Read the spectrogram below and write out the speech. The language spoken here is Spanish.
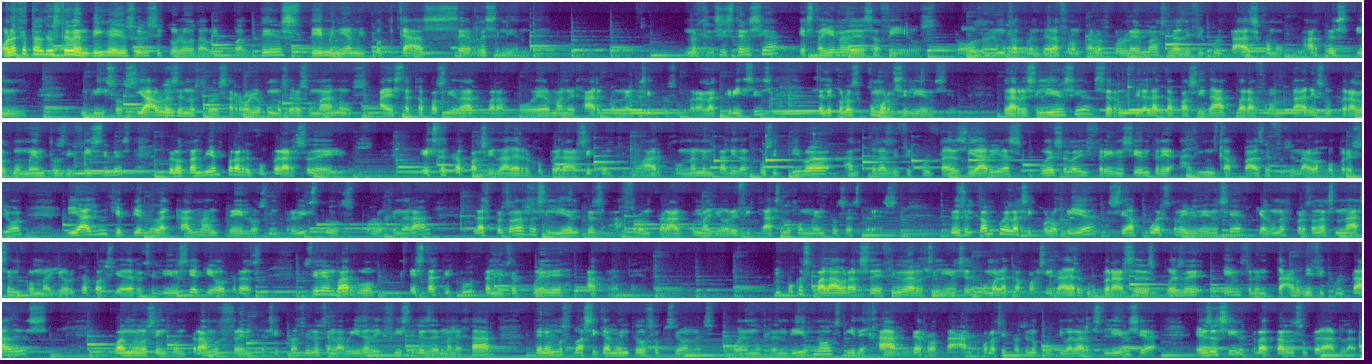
Hola, ¿qué tal? Dios te bendiga. Yo soy el psicólogo David Valdés. Bienvenido a mi podcast Ser Resiliente. Nuestra existencia está llena de desafíos. Todos debemos aprender a afrontar los problemas y las dificultades como partes indisociables de nuestro desarrollo como seres humanos. A esta capacidad para poder manejar con éxito y superar la crisis se le conoce como resiliencia. La resiliencia se refiere a la capacidad para afrontar y superar los momentos difíciles, pero también para recuperarse de ellos. Esta capacidad de recuperarse y continuar con una mentalidad positiva ante las dificultades diarias puede ser la diferencia entre alguien capaz de funcionar bajo presión y alguien que pierde la calma ante los imprevistos. Por lo general, las personas resilientes afrontarán con mayor eficacia los momentos de estrés. Desde el campo de la psicología se ha puesto en evidencia que algunas personas nacen con mayor capacidad de resiliencia que otras. Sin embargo, esta actitud también se puede aprender. En pocas palabras, se define la resiliencia como la capacidad de recuperarse después de enfrentar dificultades, cuando nos encontramos frente a situaciones en la vida difíciles de manejar, tenemos básicamente dos opciones. Podemos rendirnos y dejar derrotar por la situación o cultivar la resiliencia, es decir, tratar de superarla.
